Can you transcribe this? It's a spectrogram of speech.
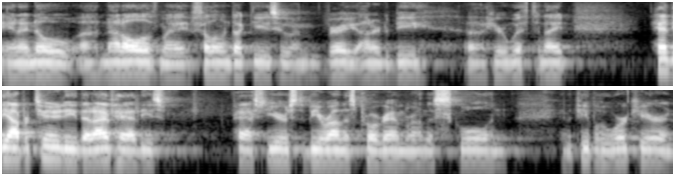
And I know uh, not all of my fellow inductees, who I'm very honored to be uh, here with tonight, had the opportunity that I've had these past years to be around this program, around this school, and, and the people who work here. And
